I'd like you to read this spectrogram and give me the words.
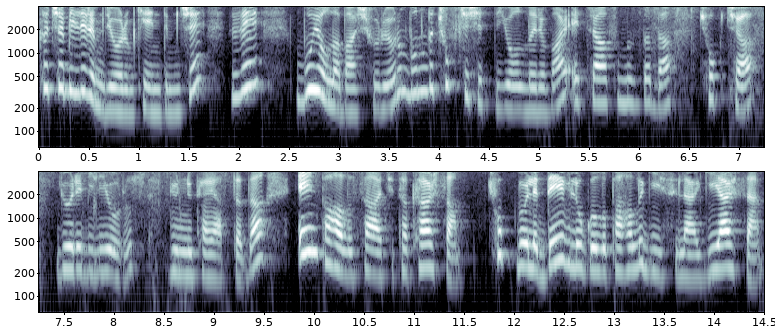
kaçabilirim diyorum kendimce ve bu yola başvuruyorum. Bunun da çok çeşitli yolları var. Etrafımızda da çokça görebiliyoruz günlük hayatta da. En pahalı saati takarsam, çok böyle dev logolu pahalı giysiler giyersem,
